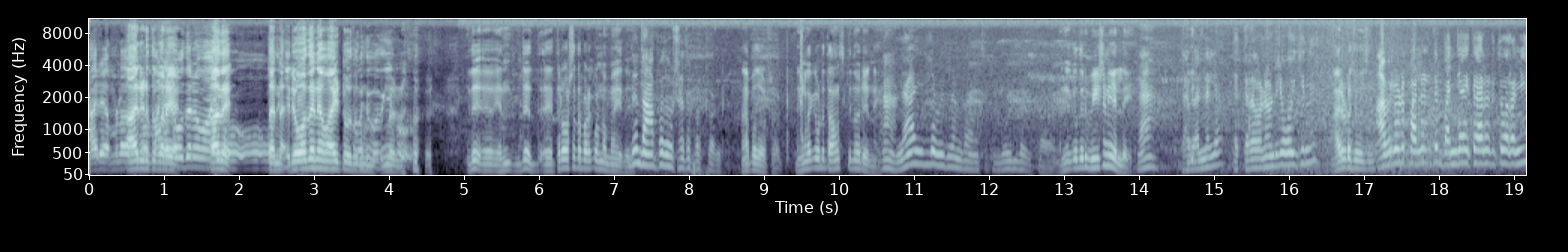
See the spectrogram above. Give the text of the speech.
ആരുടെ അടുത്ത് ആരെടുത്ത് പറയാം അതെ. തന്നെ രോദനമായിട്ട് ഒതുങ്ങുന്നു. ഇത് എന്ത് എത്ര വർഷത്തെ പഴക്കമുണ്ടമ്മ ഇത്? ഇത് നാൽപ്പത് വർഷത്തെ പക്കമുണ്ട് നാൽപ്പത് വർഷം. നിങ്ങളൊക്കെ ഇവിടെ താമസിക്കുന്നവർ തന്നെ? ആ ഞാൻ ഇല്ല വീട്ടിലാണ് താമസിക്കുന്നത് ഇല്ല വീട്ടിൽ. നിങ്ങൾക്ക് ഇതൊരു ഭീഷണിയല്ലേ? ആ അതല്ലല്ലോ എത്ര വേണോണ്ട് ചോദിക്കുന്നത് ആരോടെ ചോദിച്ചു? അവരോട് പലയിടത്തും പഞ്ചായത്തുകാരടുത്ത് പറഞ്ഞ്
